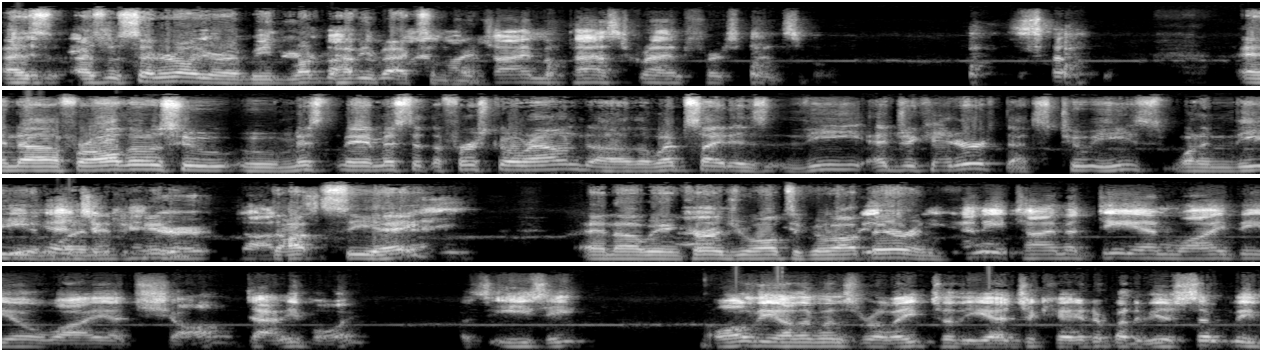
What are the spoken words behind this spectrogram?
as as was said earlier, we'd love to have you back sometime. Large, I'm a past grand first principal. So And uh, for all those who, who missed may have missed it the first go round, uh, the website is the Educator. That's two e's, one in the, and one in educator dot ca. And uh, we encourage you all to go out there and anytime at DNYBOY at Shaw, Danny Boy. That's easy. All the other ones relate to the educator, but if you simply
